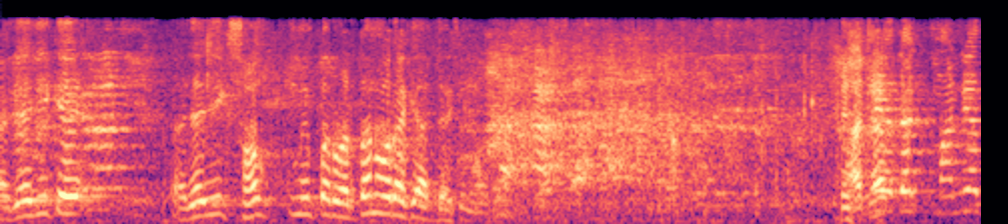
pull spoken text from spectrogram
अजय जी के अजय जी के शौक में परिवर्तन हो रहा है क्या अध्यक्ष महोदय? मान्य अध्यक्ष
